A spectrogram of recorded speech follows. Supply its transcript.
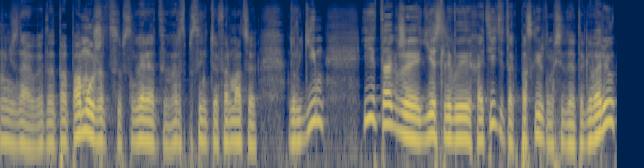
не знаю, это поможет, собственно говоря, распространить эту информацию другим. И также, если вы хотите, так по скриптам всегда это говорю,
